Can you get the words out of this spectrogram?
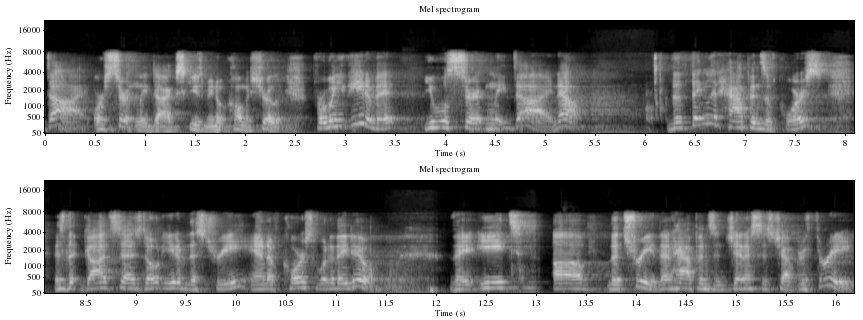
die, or certainly die, excuse me, don't call me Shirley. For when you eat of it, you will certainly die. Now, the thing that happens, of course, is that God says, don't eat of this tree. And of course, what do they do? They eat of the tree. That happens in Genesis chapter 3.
